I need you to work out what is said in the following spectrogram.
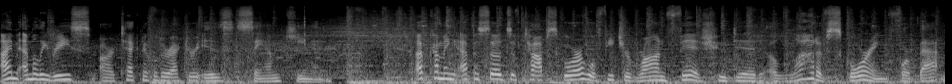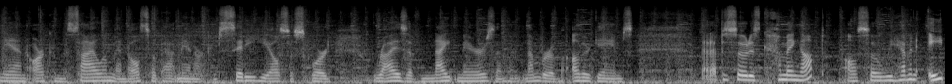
I'm Emily Reese. Our technical director is Sam Keenan. Upcoming episodes of Top Score will feature Ron Fish, who did a lot of scoring for Batman Arkham Asylum and also Batman Arkham City. He also scored Rise of Nightmares and a number of other games. That episode is coming up. Also, we have an 8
